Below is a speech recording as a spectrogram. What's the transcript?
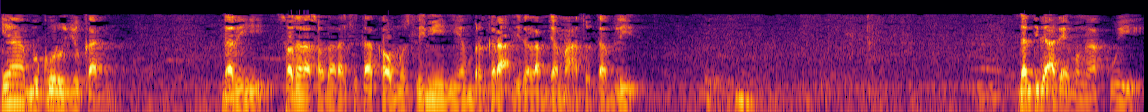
Ya buku rujukan dari saudara-saudara kita kaum muslimin yang bergerak di dalam jamaah atau tabligh. Dan tidak ada yang mengakui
